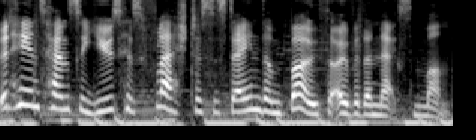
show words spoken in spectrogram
that he intends to use his flesh to sustain them both over the next month.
